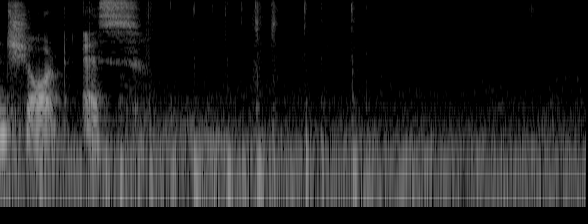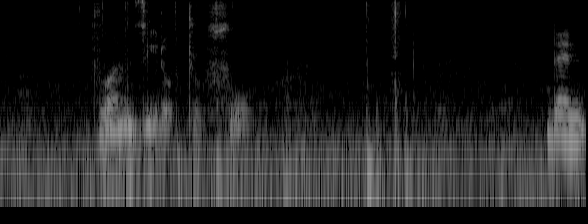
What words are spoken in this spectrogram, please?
and short s. One zero two four. Then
